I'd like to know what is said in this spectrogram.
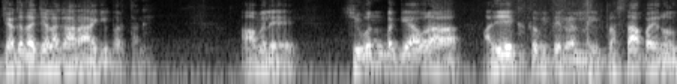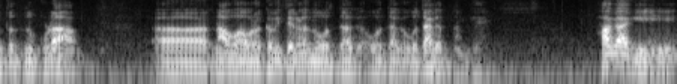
ಜಗದ ಜಲಗಾರ ಆಗಿ ಬರ್ತಾನೆ. ಆಮೇಲೆ ಶಿವನ ಬಗ್ಗೆ ಅವರ ಅನೇಕ ಕವಿತೆಗಳಲ್ಲಿ ಪ್ರಸ್ತಾಪ ಇರುವಂಥದ್ದನ್ನು ಕೂಡ ನಾವು ಅವರ ಕವಿತೆಗಳನ್ನು ಓದಿದಾಗ ಓದಿದಾಗ ಗೊತ್ತಾಗತ್ತೆ ನಮಗೆ. ಹಾಗಾಗಿ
